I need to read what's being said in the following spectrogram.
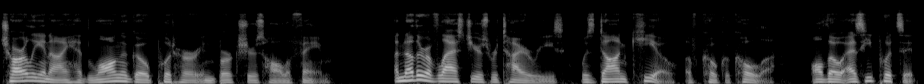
Charlie and I had long ago put her in Berkshire's Hall of Fame. Another of last year's retirees was Don Keough of Coca Cola, although, as he puts it,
